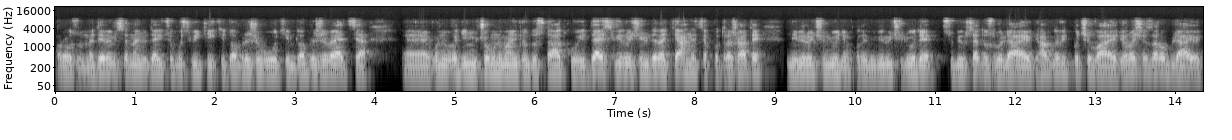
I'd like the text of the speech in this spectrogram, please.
розум. Ми дивимося на людей в цьому світі, які добре живуть, їм добре живеться. Е, вони вроді ні в чому не мають недостатку. І десь віруюча людина тягнеться подражати невіруючим людям, коли невіруючі люди собі все дозволяють, гарно відпочивають, гроші заробляють,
